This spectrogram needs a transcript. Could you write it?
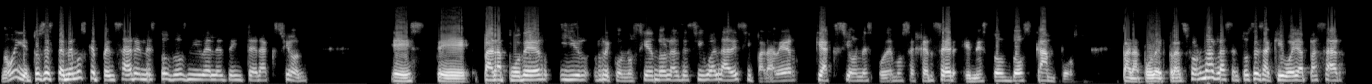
¿no? Y entonces tenemos que pensar en estos dos niveles de interacción este, para poder ir reconociendo las desigualdades y para ver qué acciones podemos ejercer en estos dos campos para poder transformarlas. Entonces aquí voy a pasar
